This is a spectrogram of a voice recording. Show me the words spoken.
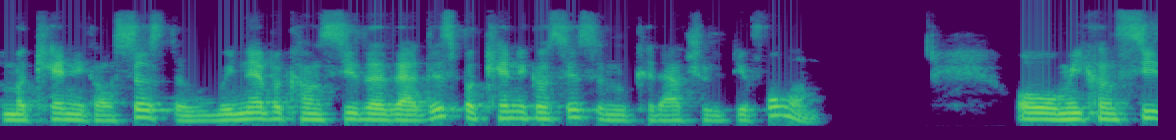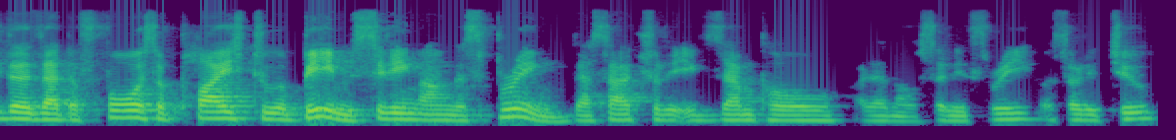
a mechanical system, we never consider that this mechanical system could actually deform or when we consider that the force applies to a beam sitting on the spring, that's actually example, I don't know, 33 or 32.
